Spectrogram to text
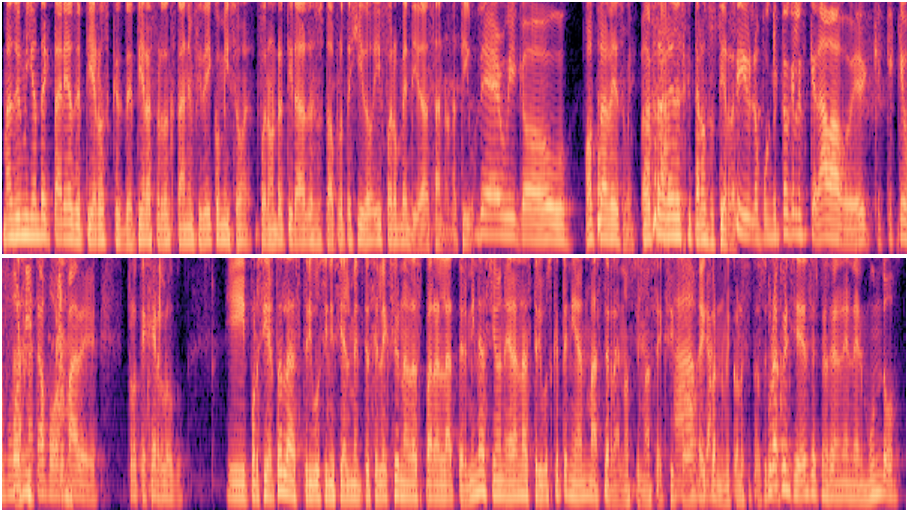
más de un millón de hectáreas de tierras, que, de tierras perdón, que estaban en fideicomiso fueron retiradas de su estado protegido y fueron vendidas a no nativos. There we go. Otra vez, güey. Otra vez les quitaron sus tierras. Sí, lo poquito que les quedaba, güey. Qué, qué- qué bonita forma de protegerlos. Y por cierto, las tribus inicialmente seleccionadas para la terminación eran las tribus que tenían más terrenos y más éxito Ah, mira. económico en los Estados Es pura Unidos. coincidencia, pero en, en el mundo.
